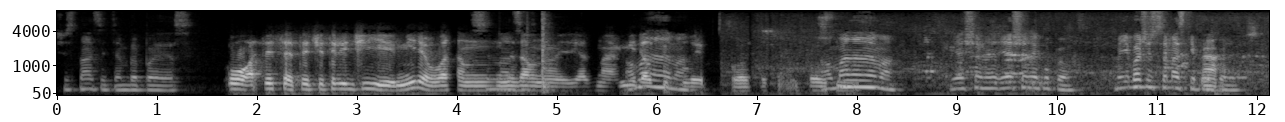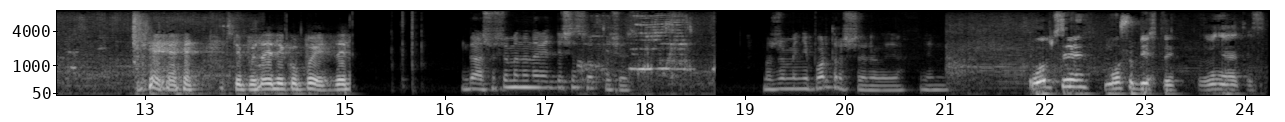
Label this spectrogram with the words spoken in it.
16 Mbps. О, а ти це, ти 4G міряв, у вас там 17. недавно, я знаю, мене міряв нема. були. по- по- А в мене нема. Я ще не, я ще не купив. Мені бачиш, смс-ки приходять. Типу, зайди купи, зайди. Да, щось у мене навіть більше сотки щось. Може мені порт розширили я? я... не- Хлопці, мушу бігти. Звиняйтесь.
